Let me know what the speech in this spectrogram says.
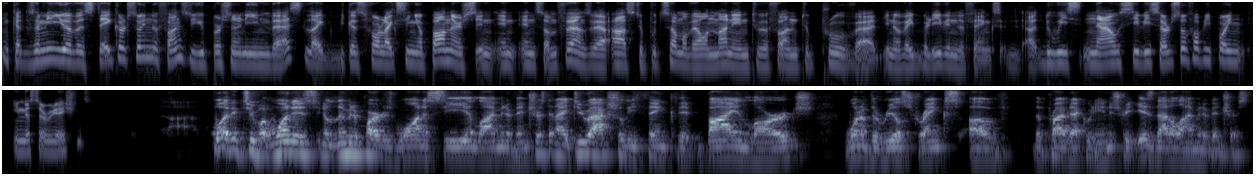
Okay, does that mean you have a stake also in the funds? Do you personally invest? Like because for like senior partners in, in, in some firms, they're asked to put some of their own money into a fund to prove that you know they believe in the things. Uh, do we now see this also for people in investor relations? Well, I think two. One is you know limited partners want to see alignment of interest, and I do actually think that by and large, one of the real strengths of the private equity industry is that alignment of interest.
